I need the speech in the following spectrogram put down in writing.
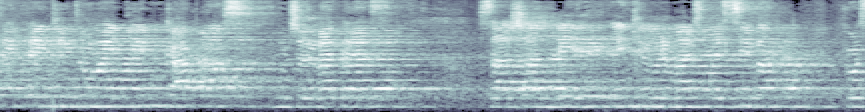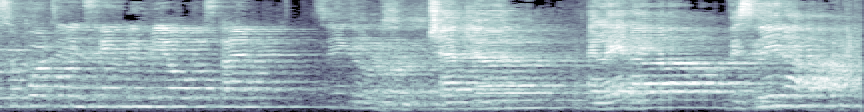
say thank you to my team, Carlos, muchas gracias. Sasha and Lee, thank you very much, Spasiba, for supporting and staying with me all this time. Singers, Champion Elena Vesnina.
